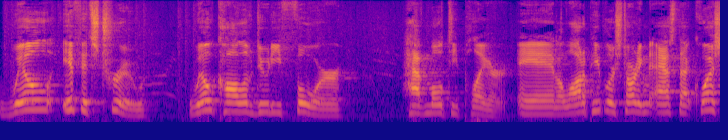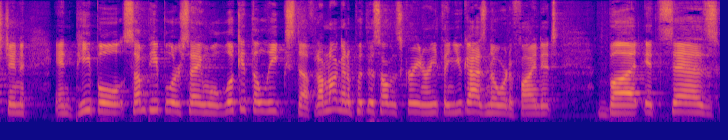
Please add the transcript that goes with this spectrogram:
will, if it's true, will Call of Duty 4 have multiplayer? And a lot of people are starting to ask that question. And people, some people are saying, well, look at the leak stuff. And I'm not going to put this on the screen or anything. You guys know where to find it. But it says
